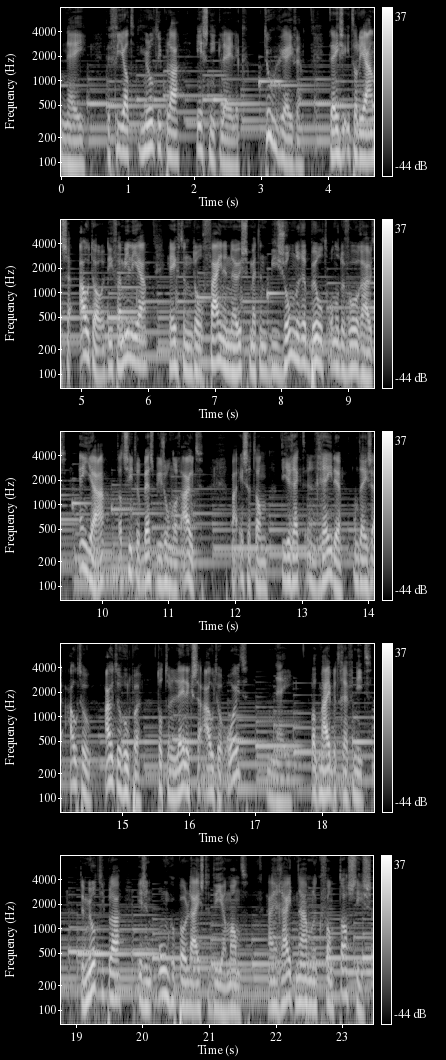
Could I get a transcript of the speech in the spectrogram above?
Nee, de Fiat Multipla is niet lelijk. Toegegeven, deze Italiaanse auto di Familia heeft een dolfijnenneus met een bijzondere bult onder de voorruit. En ja, dat ziet er best bijzonder uit. Maar is het dan direct een reden om deze auto uit te roepen tot de lelijkste auto ooit? Nee, wat mij betreft niet. De Multipla is een ongepolijste diamant. Hij rijdt namelijk fantastisch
